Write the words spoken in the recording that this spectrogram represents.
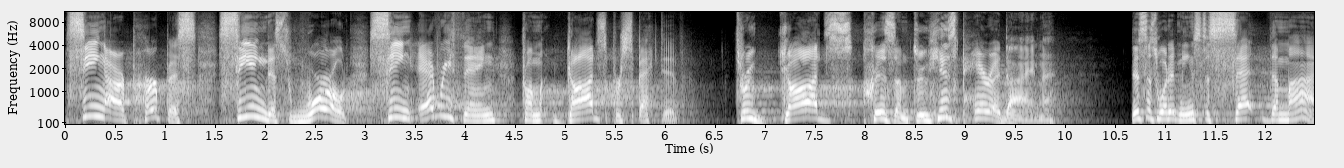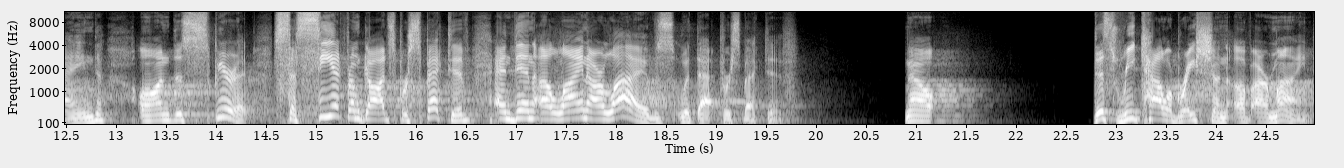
seeing our purpose, seeing this world, seeing everything from God's perspective, through God's prism, through His paradigm. This is what it means to set the mind on the Spirit, to see it from God's perspective and then align our lives with that perspective. Now, this recalibration of our mind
